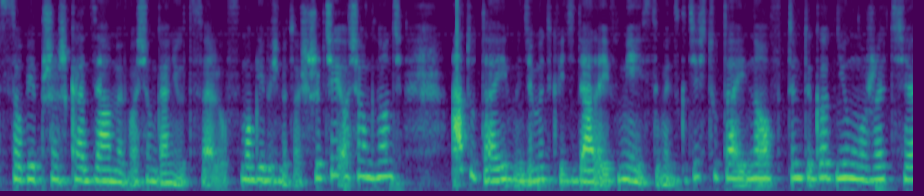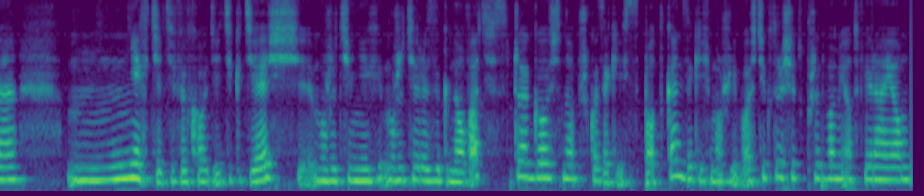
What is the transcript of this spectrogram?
sobie przeszkadzamy w osiąganiu celów. Moglibyśmy coś szybciej osiągnąć, a tutaj będziemy tkwić dalej w miejscu, więc gdzieś tutaj, no w tym tygodniu możecie nie chcieć wychodzić gdzieś, możecie, nie, możecie rezygnować z czegoś, na przykład z jakichś spotkań, z jakichś możliwości, które się tu przed Wami otwierają,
